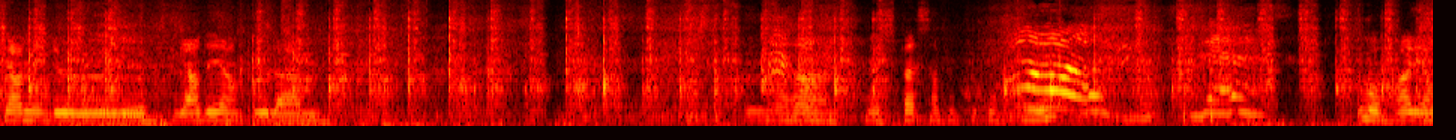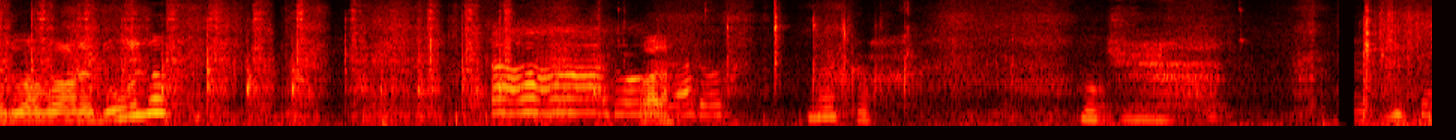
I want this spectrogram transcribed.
permet de garder un peu la l'espace un peu plus confiné. Bon, allez, on doit avoir la dose. Dos, Voilà. D'accord. Donc, euh, 17,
